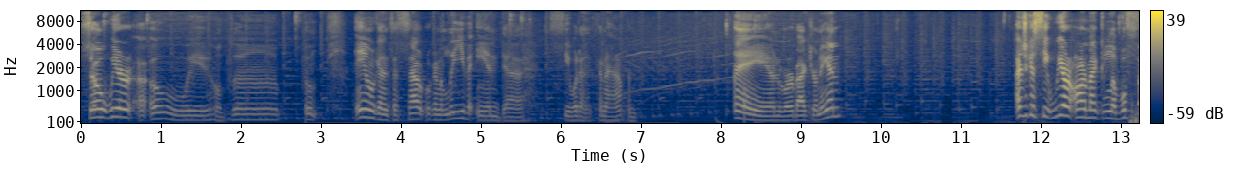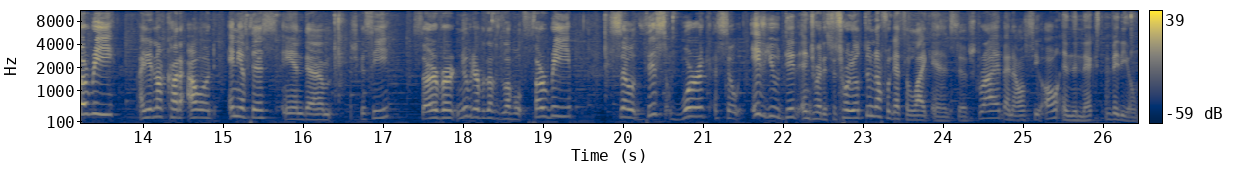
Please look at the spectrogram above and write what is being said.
So we're uh, oh wait, hold up. Boom. And we're gonna test this out. We're gonna leave and uh, see what's gonna happen. And we're back joining in. As you can see, we are automatically level 3. I did not cut out any of this. And um, as you can see, server, newbie level level 3. So this worked. So if you did enjoy this tutorial, do not forget to like and subscribe. And I'll see you all in the next video.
